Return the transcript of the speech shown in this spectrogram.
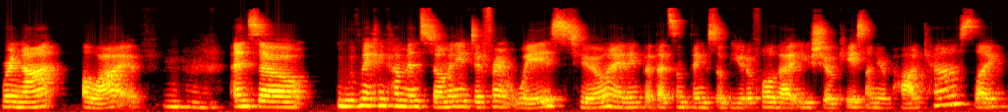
we're not alive. Mhm. And so movement can come in so many different ways too. And I think that that's something so beautiful that you showcase on your podcast. Like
